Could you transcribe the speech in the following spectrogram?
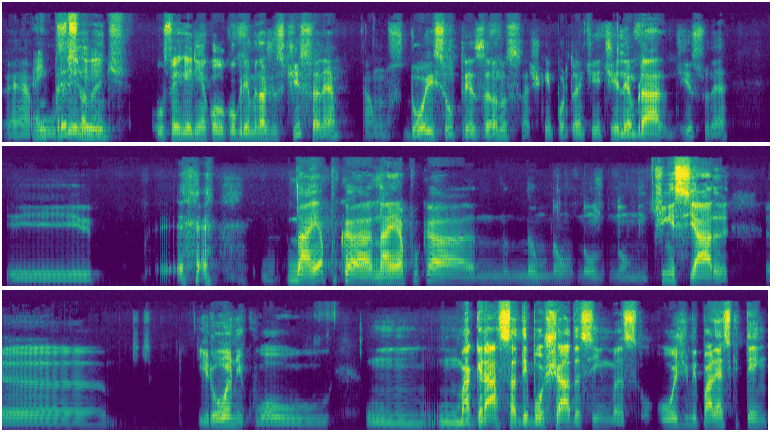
É, é impressionante. O, Ferreirinha colocou o Grêmio na justiça, né? Há uns dois ou três anos. Acho que é importante a gente lembrar disso, né? E na época, na época não, não, não, não tinha esse ar uh, irônico ou um, uma graça debochada assim, mas hoje me parece que tem.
